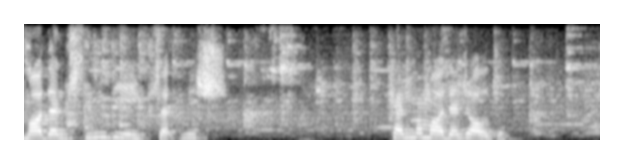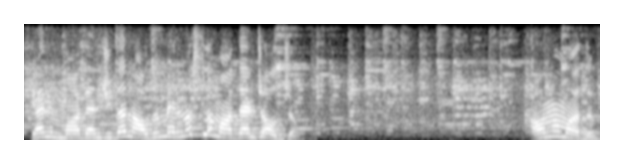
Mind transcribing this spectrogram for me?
Madencisini diye yükseltmiş. Kendime madenci alacağım. Yani madenciden aldığım elmasla madenci alacağım. Anlamadım.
